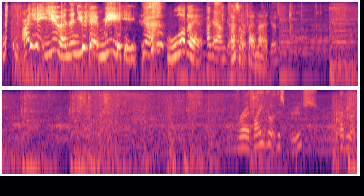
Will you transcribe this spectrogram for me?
I hit you and then you hit me. Yeah. What? okay, I'm good. That's I'm not good. fair, man. good. Bro, if I got this boost, that'd be like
